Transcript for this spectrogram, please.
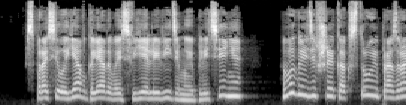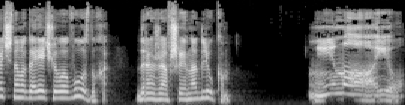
— спросила я, вглядываясь в еле видимые плетения — выглядевшие как струи прозрачного горячего воздуха, дрожавшие над люком. «Не знаю»,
